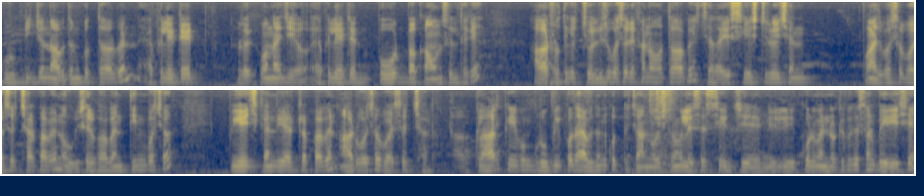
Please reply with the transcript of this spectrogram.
গ্রুপ ডির জন্য আবেদন করতে পারবেন। অ্যাফিলেটেড রেকগনাইজ অ্যাফিলেটেড বোর্ড বা কাউন্সিল থেকে আঠারো থেকে চল্লিশ বছর এখানে হতে হবে। যারা এসসি, এসটি রয়েছেন পাঁচ বছর বয়সের ছাড় পাবেন ওবিসির পাবেন তিন বছর পিএইচ ক্যান্ডিডেটরা পাবেন আট বছর বয়সের ছাড়। ক্লার্ক এবং গ্রুপ ডি পদে আবেদন করতে চান ওয়েস্ট বেঙ্গল এসএসসির যে রিক্রুটমেন্ট নোটিফিকেশন বেরিয়েছে,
